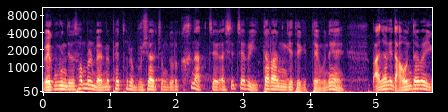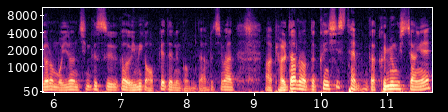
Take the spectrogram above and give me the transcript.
외국인들의 선물 매매 패턴을 무시할 정도로 큰 악재가 실제로 있다라는 게 되기 때문에 만약에 나온다면 이거는 뭐 이런 징크스가 의미가 없게 되는 겁니다. 그렇지만 아, 별다른 어떤 큰 시스템, 그러니까 금융시장에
